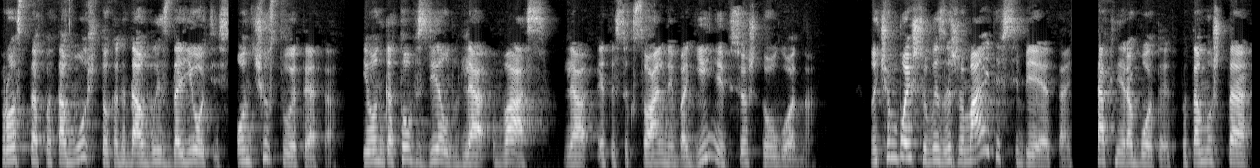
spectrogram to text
Просто потому, что когда вы сдаетесь, он чувствует это, и он готов сделать для вас, для этой сексуальной богини все, что угодно. Но чем больше вы зажимаете в себе это, так не работает, потому что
